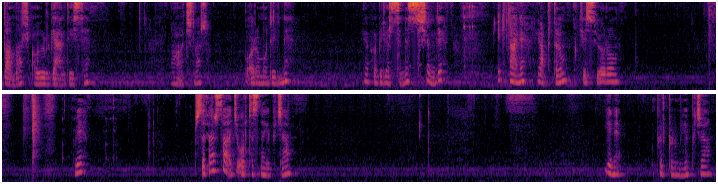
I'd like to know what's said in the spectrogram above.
Dallar ağır geldiyse ağaçlar bu ara modelini yapabilirsiniz. Şimdi iki tane yaptım. Kesiyorum. Ve bu sefer sadece ortasına yapacağım. Yine pırpırımı yapacağım.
